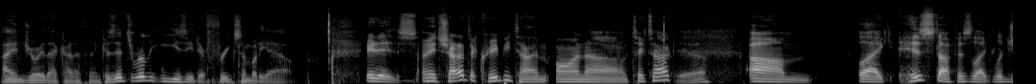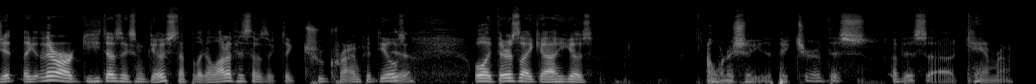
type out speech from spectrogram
I enjoy that kind of thing because it's really easy to freak somebody out. It is. I mean, shout out to Creepy Time on uh, TikTok. Yeah. Um, like his stuff is like legit. Like there are he does like some ghost stuff, but like a lot of his stuff is like like true crime deals. Yeah. Well, like there's like uh, he goes, I want to show you the picture of this of this uh, camera.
